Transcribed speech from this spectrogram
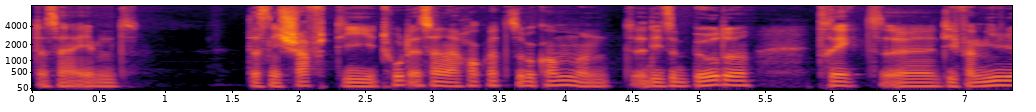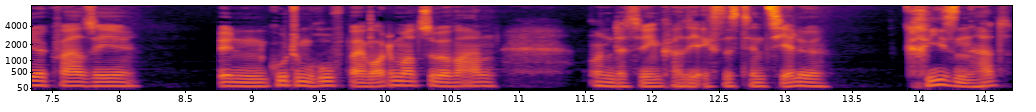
dass er eben das nicht schafft, die Todesser nach Hogwarts zu bekommen und äh, diese Bürde trägt äh, die Familie quasi in gutem Ruf bei Voldemort zu bewahren und deswegen quasi existenzielle Krisen hat.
